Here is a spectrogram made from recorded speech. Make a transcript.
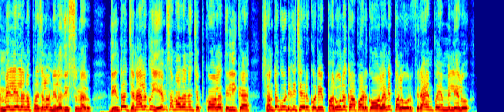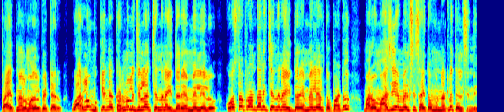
ఎమ్మెల్యేలను ప్రజలు నిలదీస్తున్నారు. దీంతో జనాలకు ఏం సమాధానం చెప్పుకోవాలో తెలియక సొంత గూటికి చేరుకొని పరువును కాపాడుకోవాలని పలువురు ఫిరాయింపు ఎమ్మెల్యేలు ప్రయత్నాలు మొదలుపెట్టారు. వారిలో ముఖ్యంగా కర్నూలు జిల్లాకు చెందిన ఇద్దరు ఎమ్మెల్యేలు కోస్తా ప్రాంతానికి చెందిన ఇద్దరు ఎమ్మెల్యేలతో పాటు మరో మాజీ ఎమ్మెల్సీ సైతం ఉన్నట్లు తెలిసింది.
